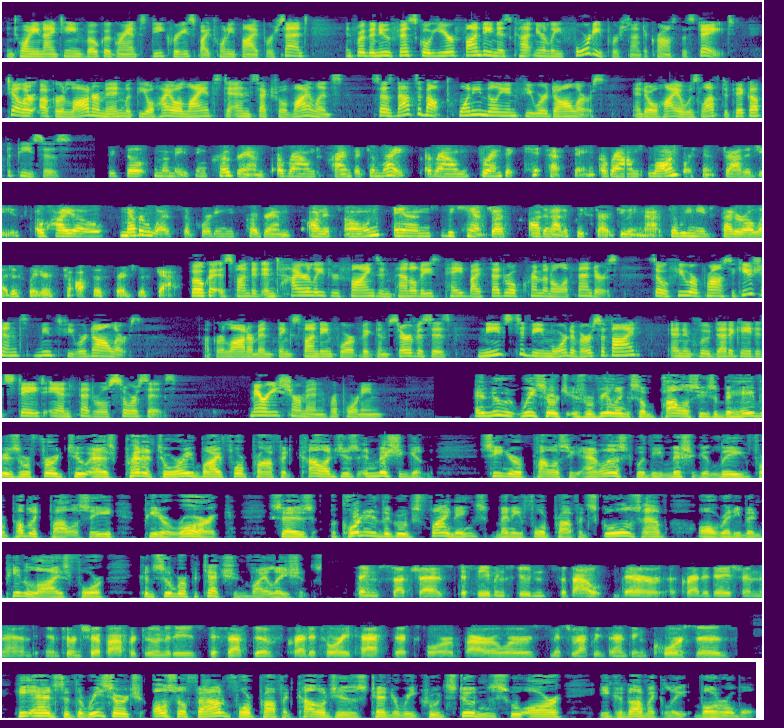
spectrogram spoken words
In 2019, VOCA grants decreased by 25%, and for the new fiscal year, funding is cut nearly 40% across the state. Taylor Ucker Lauderman with the Ohio Alliance to End Sexual Violence says that's about 20 million fewer dollars, and Ohio was left to pick up the pieces. We've built some amazing programs around crime victim rights, around forensic kit testing, around law enforcement strategies. Ohio never was supporting these programs on its own, and we can't just automatically start doing that. So we need federal legislators to also bridge this gap. VOCA is funded entirely through fines and penalties paid by federal criminal offenders. So fewer prosecutions means fewer dollars. Ucker Lauderman thinks funding for victim services needs to be more diversified and include dedicated state and federal sources. Mary Sherman reporting. And new research is revealing some policies and behaviors referred to as predatory by for-profit colleges in Michigan. Senior policy analyst with the Michigan League for Public Policy, Peter Ruark, says according to the group's findings, many for-profit schools have already been penalized for consumer protection violations things such as deceiving students about their accreditation and internship opportunities, deceptive predatory tactics for borrowers, misrepresenting courses. He adds that the research also found for-profit colleges tend to recruit students who are economically vulnerable.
